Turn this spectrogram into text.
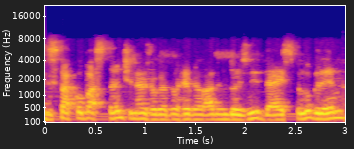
destacou bastante, né? Jogador revelado em 2010 pelo Grêmio.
